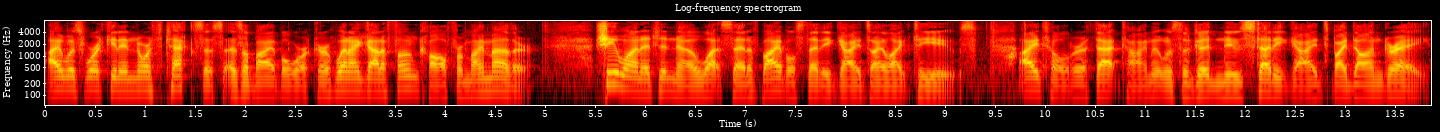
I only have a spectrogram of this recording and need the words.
I was working in North Texas as a Bible worker when I got a phone call from my mother. She wanted to know what set of Bible study guides I liked to use. I told her at that time it was the Good News Study Guides by Don Gray.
